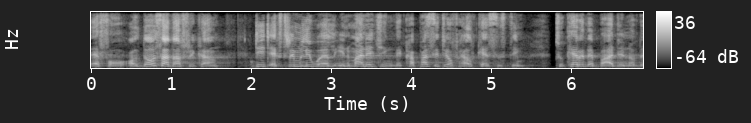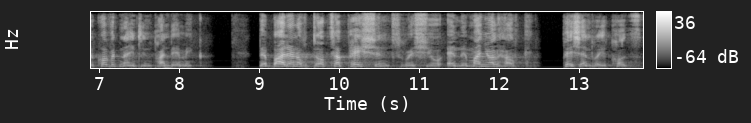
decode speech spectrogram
Therefore, although South Africa did extremely well in managing the capacity of healthcare system to carry the burden of the COVID-19 pandemic, the burden of doctor-patient ratio and the manual health patient records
